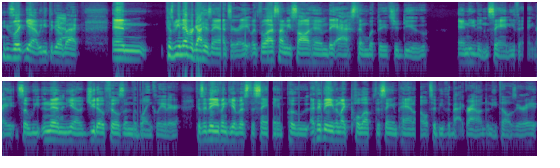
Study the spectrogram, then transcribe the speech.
he's like, yeah, we need to go yeah. back. And, because we never got his answer, right? Like, the last time we saw him, they asked him what they should do and he didn't say anything, right? So we and then you know judeau fills in the blank later because they even give us the same pose. I think they even like pull up the same panel to be the background when he tells you, right?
